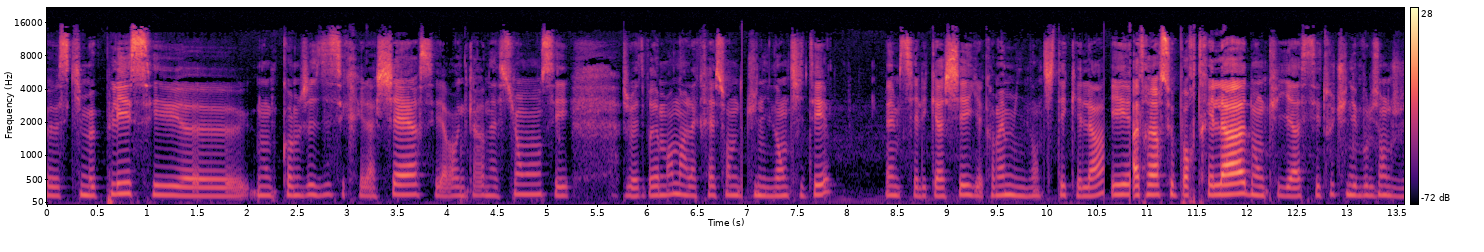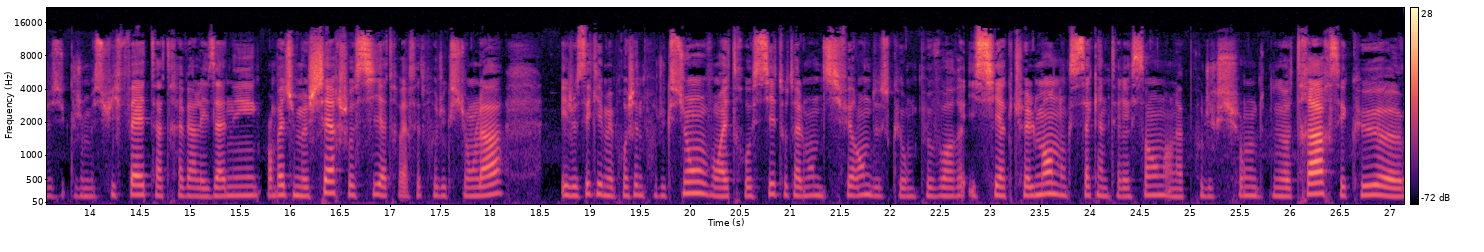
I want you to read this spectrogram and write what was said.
Euh, ce qui me plaît, c'est, euh, donc, comme j'ai dit, c'est créer la chair, c'est avoir une carnation, c'est, je vais être vraiment dans la création d'une identité. Même si elle est cachée, il y a quand même une identité qui est là. Et à travers ce portrait-là, donc il y a, c'est toute une évolution que je, me suis faite à travers les années. En fait, je me cherche aussi à travers cette production-là. Et je sais que mes prochaines productions vont être aussi totalement différentes de ce qu'on peut voir ici actuellement. Donc c'est ça qui est intéressant dans la production de notre art, c'est que euh,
